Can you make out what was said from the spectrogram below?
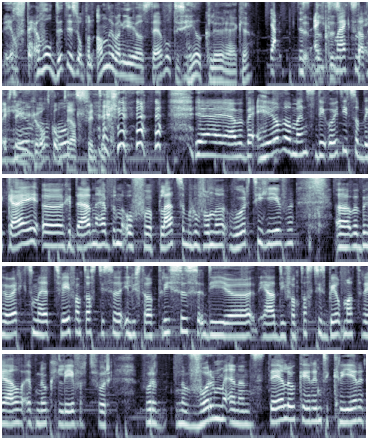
Heel stijlvol. Dit is op een andere manier heel stijlvol. Het is heel kleurrijk, hè? Ja, het is echt, het maakt staat echt in een groot contrast, vind ik. ja, ja, we hebben heel veel mensen die ooit iets op de kei uh, gedaan hebben of uh, plaats hebben gevonden, woord gegeven. Uh, we hebben gewerkt met twee fantastische illustratrices die, ja, die fantastisch beeldmateriaal hebben ook geleverd voor, voor een vorm en een stijl ook erin te creëren.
